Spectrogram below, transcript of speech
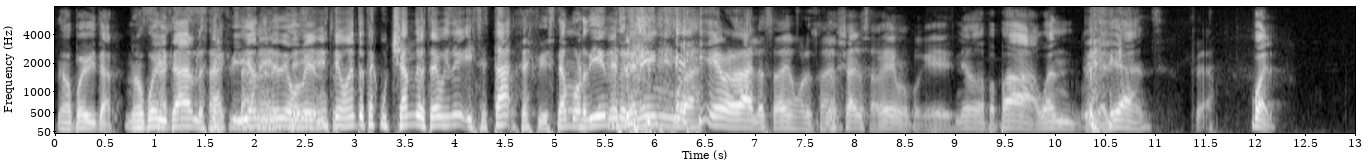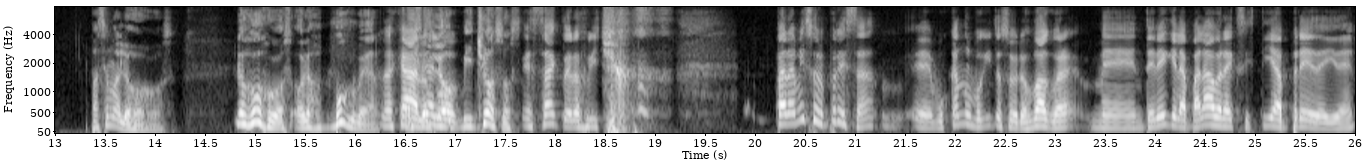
No lo puede evitar. No lo puede evitar, lo está escribiendo en este momento. En este momento está escuchando está y se está. Mordiendo la lengua. es verdad, lo sabemos, lo No, sabemos. ya lo sabemos, porque no, papá, aguante la alianza. Claro. Bueno, pasemos a los ojos. Los ojos o los bugbear, o sea, los los bichosos. Exacto, los bichos. Para mi sorpresa, eh, buscando un poquito sobre los Bugbear, me enteré que la palabra existía pre-D&D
